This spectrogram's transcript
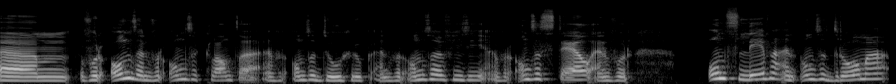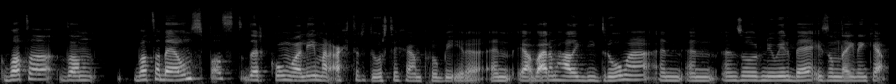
Um, voor ons en voor onze klanten en voor onze doelgroep en voor onze visie en voor onze stijl en voor ons leven en onze dromen, wat dat dan wat dat bij ons past, daar komen we alleen maar achter door te gaan proberen. En ja, waarom haal ik die dromen en, en, en zo er nu weer bij? Is omdat ik denk, ja,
